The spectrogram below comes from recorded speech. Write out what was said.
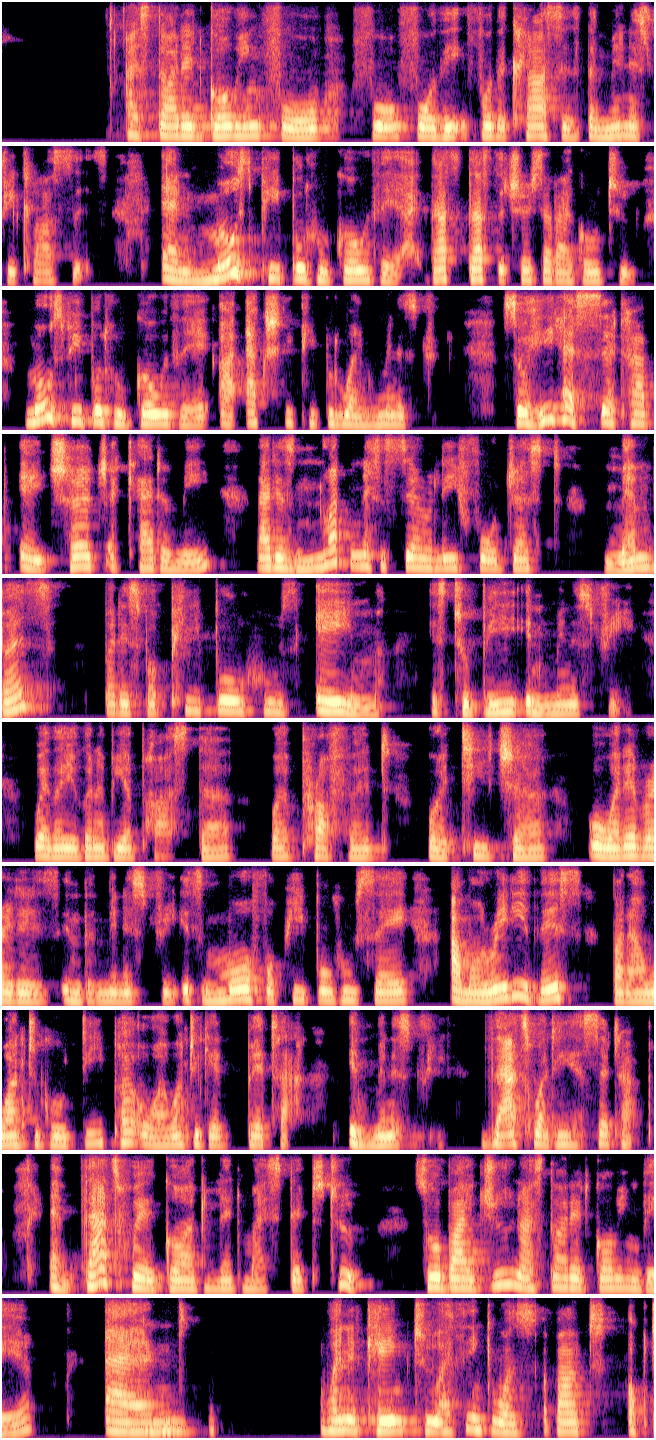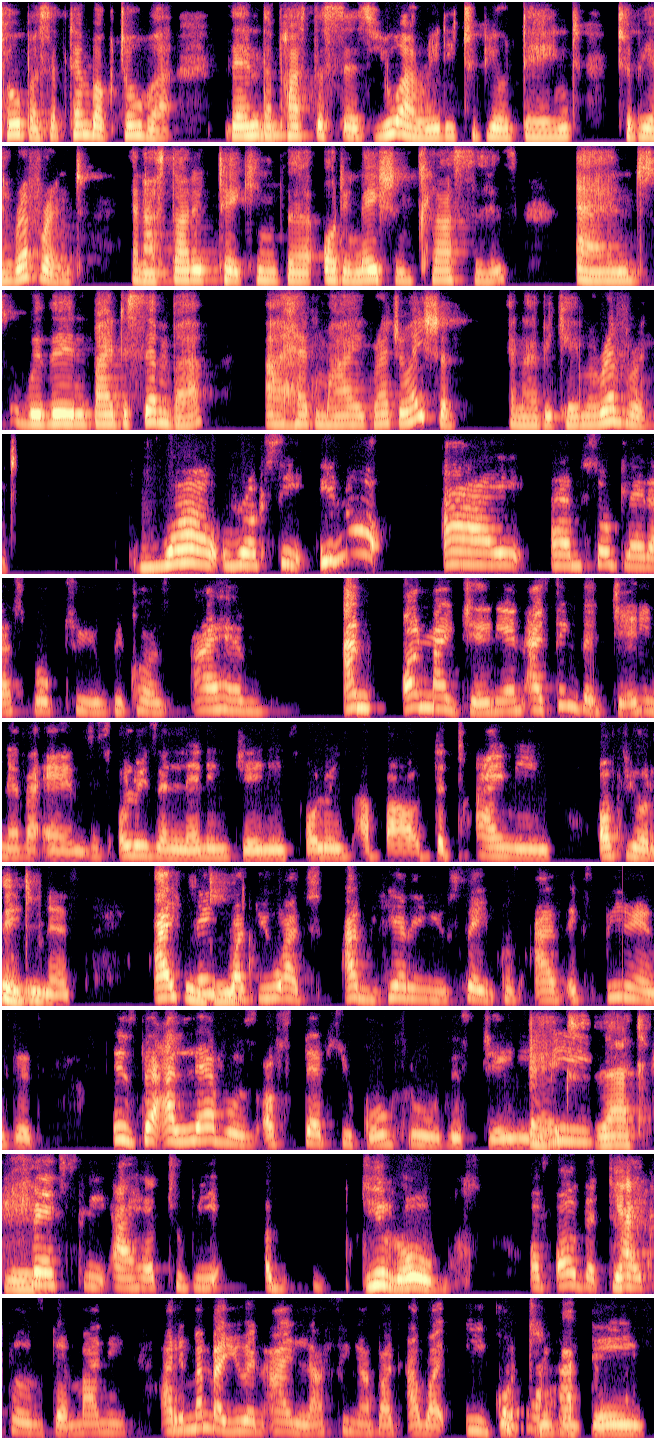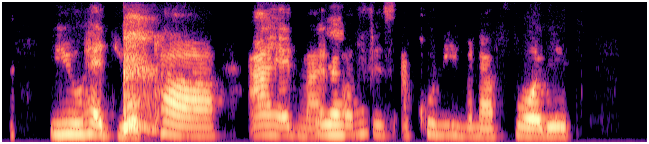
I started going for for for the for the classes, the ministry classes, and most people who go there, that's that's the church that I go to. Most people who go there are actually people who are in ministry. So he has set up a church academy that is not necessarily for just members, but is for people whose aim is to be in ministry, whether you're going to be a pastor, or a prophet or a teacher or whatever it is in the ministry. It's more for people who say, I'm already this, but I want to go deeper or I want to get better in ministry. That's what he has set up. And that's where God led my steps to. So by June, I started going there. And mm-hmm. when it came to, I think it was about October, September, October, then the mm-hmm. pastor says, You are ready to be ordained to be a reverend and I started taking the ordination classes. And within, by December, I had my graduation and I became a reverend. Wow, Roxy, you know, I am so glad I spoke to you because I have, I'm on my journey and I think the journey never ends. It's always a learning journey. It's always about the timing of your readiness. I think Indeed. what you are, I'm hearing you say, because I've experienced it, is there are levels of steps you go through this journey. Exactly. Me, firstly, I had to be uh, derobed of all the titles, yeah. the money. I remember you and I laughing about our ego-driven days. You had your car, I had my yeah. office. I couldn't even afford it.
